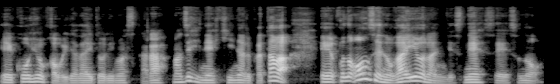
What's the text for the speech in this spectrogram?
えー、高評価をいただいておりますから、まあ、ぜひね、気になる方は、えー、この音声の概要欄にですね、えー、その、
